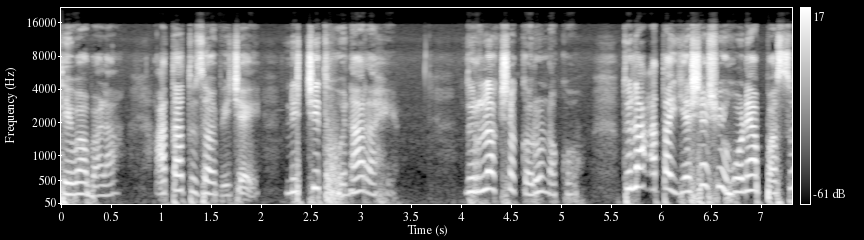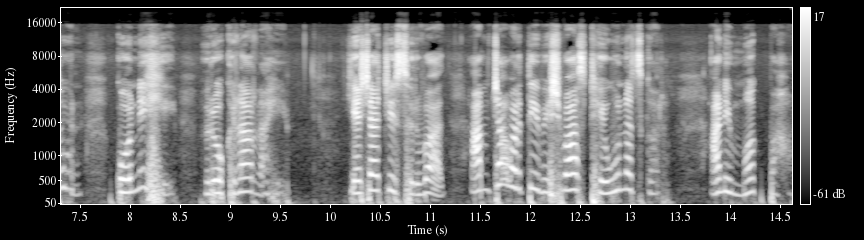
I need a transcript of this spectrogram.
तेव्हा बाळा आता तुझा विजय निश्चित होणार आहे. दुर्लक्ष करू नको. तुला आता यशस्वी होण्यापासून कोणीही रोखणार नाही. यशाची सुरुवात आमच्यावरती विश्वास ठेवूनच कर आणि मग पहा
